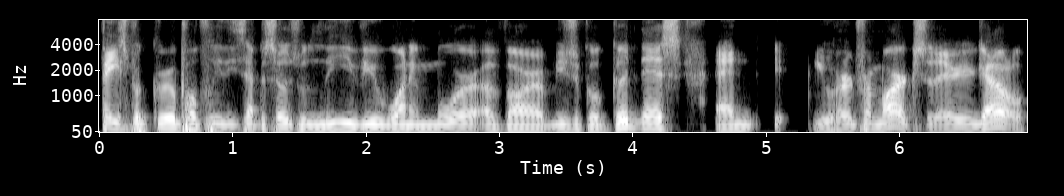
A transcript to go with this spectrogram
Facebook group. Hopefully, these episodes will leave you wanting more of our musical goodness. And you heard from Mark. So there you go.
